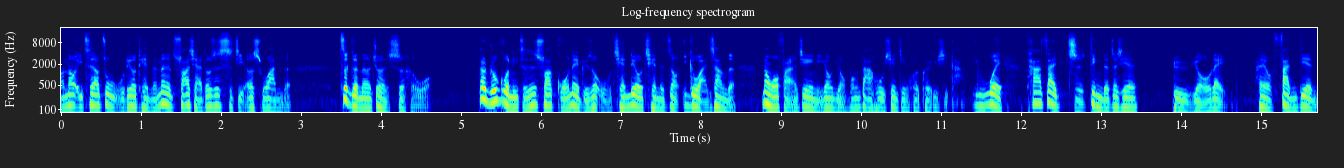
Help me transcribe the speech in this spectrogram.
好，那我一次要住五六天的，那个刷起来都是十几二十万的，这个呢就很适合我。但如果你只是刷国内，比如说五千六千的这种一个晚上的，那我反而建议你用永丰大户现金回馈预习卡，因为它在指定的这些旅游类、还有饭店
